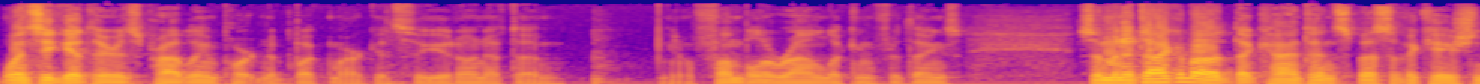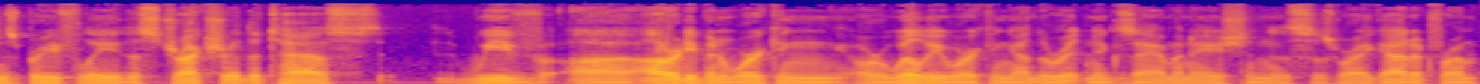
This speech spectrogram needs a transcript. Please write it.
Once you get there, it's probably important to bookmark it so you don't have to you know, fumble around looking for things. So I'm going to talk about the content specifications briefly, the structure of the test. We've uh, already been working or will be working on the written examination. This is where I got it from.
